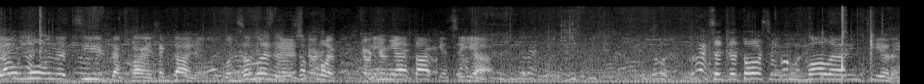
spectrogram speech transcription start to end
Я умовна ціль така і так далі. От за мене не заходьте. Лінія атаки це я. Це для того, щоб ви мали орієнтири.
